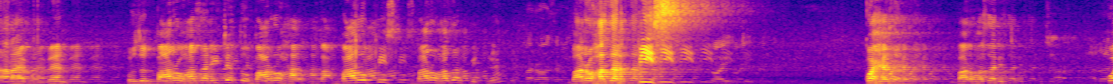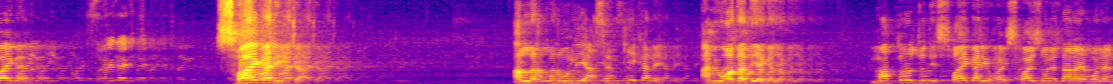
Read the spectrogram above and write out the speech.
দাঁড়ায় বলবেন, হুজুর, বারো হাজার ইটা তো বারো বারো পিস বারো হাজার পিস না? বারো হাজার পিস কয় হাজার? বারো হাজার ইটা কয় গাড়ি? ছয় গাড়ি ইটা। আল্লাহর কোন ওলি আছেন কি এখানে? আমি ওয়াদা দিয়ে গেলাম। মাত্র যদি ছয় গাড়ি হয়, ছয় জনে দাঁড়ায় বলেন,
